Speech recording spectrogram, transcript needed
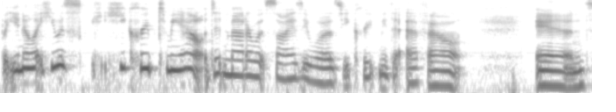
but you know what? He was he creeped me out. It didn't matter what size he was. He creeped me the f out. And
